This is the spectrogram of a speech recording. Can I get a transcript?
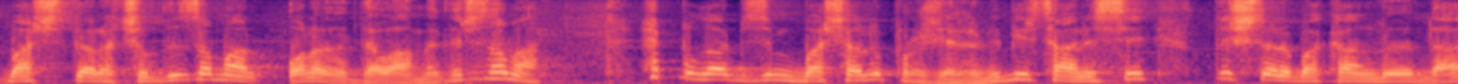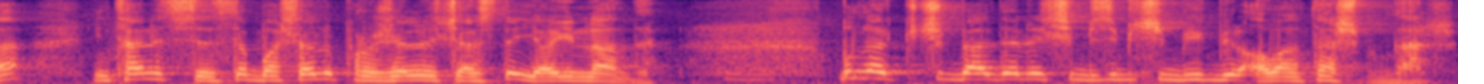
başlıklar açıldığı zaman ona da devam ederiz ama hep bunlar bizim başarılı projelerimiz. Bir tanesi Dışişleri Bakanlığı'nda internet sitesinde başarılı projeler içerisinde yayınlandı. Bunlar küçük beldeler için bizim için büyük bir avantaj bunlar.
